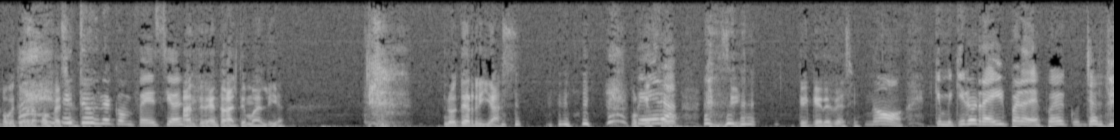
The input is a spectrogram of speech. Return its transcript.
porque tuve una confesión. Esto es una confesión. Antes de entrar al tema del día. No te rías. Porque fue... Sí. ¿Qué quieres decir? No, que me quiero reír para después escucharte.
